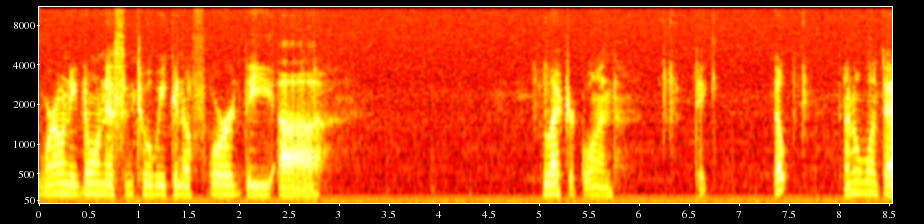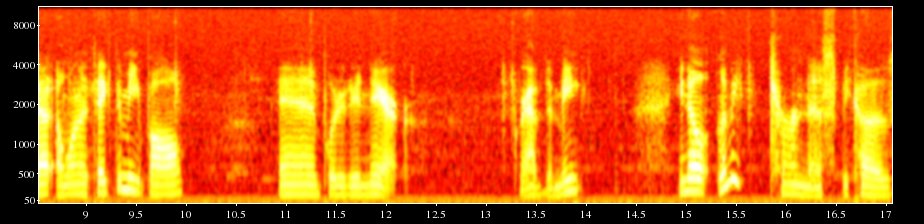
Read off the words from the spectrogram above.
We're only doing this until we can afford the uh, electric one. Take, nope, I don't want that. I want to take the meatball and put it in there. Grab the meat. You know, let me turn this because,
